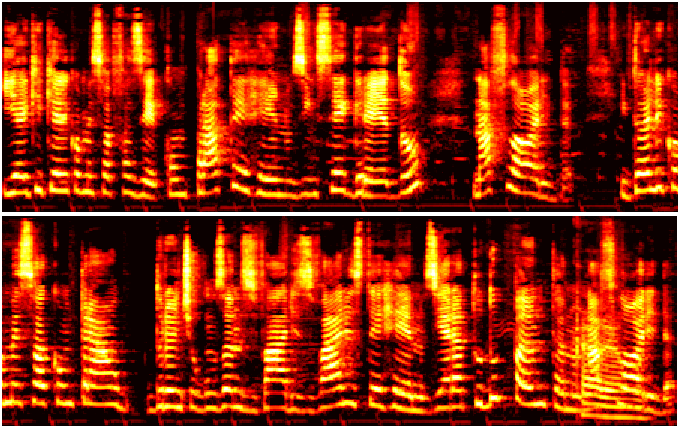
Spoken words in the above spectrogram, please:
E aí o que, que ele começou a fazer? Comprar terrenos em segredo na Flórida. Então ele começou a comprar durante alguns anos vários, vários terrenos e era tudo pântano na Caramba. Flórida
